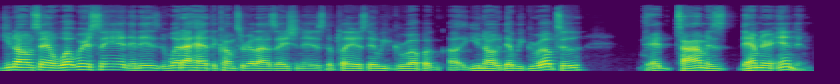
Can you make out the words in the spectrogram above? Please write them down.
You know what I'm saying? What we're saying, and is what I had to come to realization is the players that we grew up, uh, you know, that we grew up to, their time is damn near ending.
